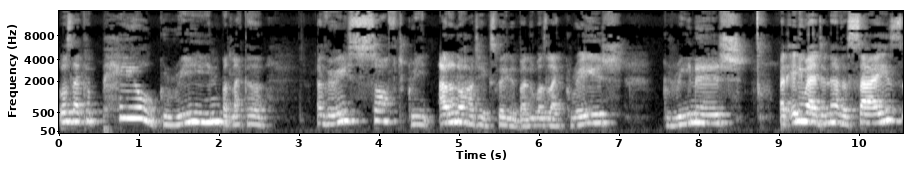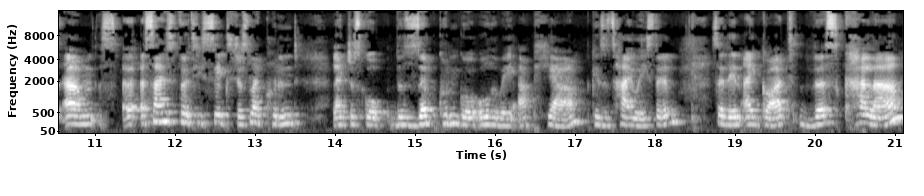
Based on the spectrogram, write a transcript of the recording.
it was like a pale green but like a a very soft green. I don't know how to explain it but it was like grayish greenish. But anyway i didn't have a size um a, a size 36 just like couldn't like just go the zip couldn't go all the way up here because it's high-waisted. So then i got this color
